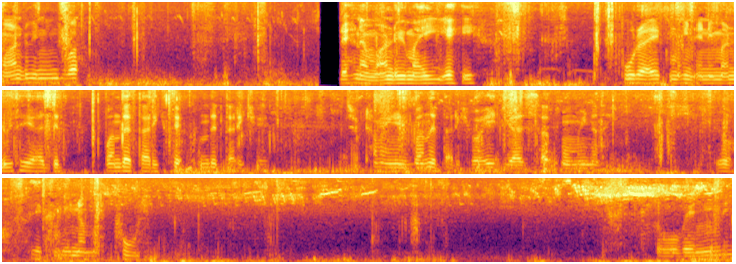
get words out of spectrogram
માંડવી નીંદવા. એને માંડવીમાં આવી ગઈ પૂરા એક મહિનાની માંડવી થઈ. આજે પંદર તારીખ છે, પંદર તારીખે છઠ્ઠા મહિનાની પંદર તારીખે આવી ગયા આજે સાતમો મહિના થઈ એક મહિનામાં ફૂલ. તો હવે નીંદી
